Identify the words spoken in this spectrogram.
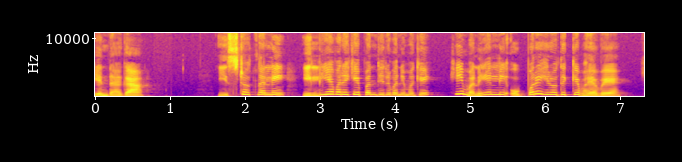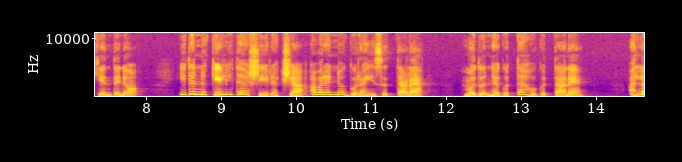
ಎಂದಾಗ ಇಷ್ಟೊತ್ತಿನಲ್ಲಿ ಇಲ್ಲಿಯವರೆಗೆ ಬಂದಿರುವ ನಿಮಗೆ ಈ ಮನೆಯಲ್ಲಿ ಒಬ್ಬರೇ ಇರೋದಕ್ಕೆ ಭಯವೇ? ಎಂದೆನು. ಇದನ್ನು ಕೇಳಿದ ಶ್ರೀರಕ್ಷಾ ಅವರನ್ನು ಗುರಾಯಿಸುತ್ತಾಳೆ. ಮಧು ನಗುತ್ತಾ ಹೋಗುತ್ತಾನೆ. ಅಲ್ಲ,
